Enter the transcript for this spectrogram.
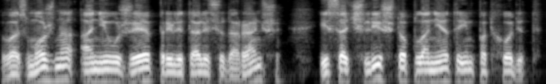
Возможно, они уже прилетали сюда раньше и сочли, что планета им подходит.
